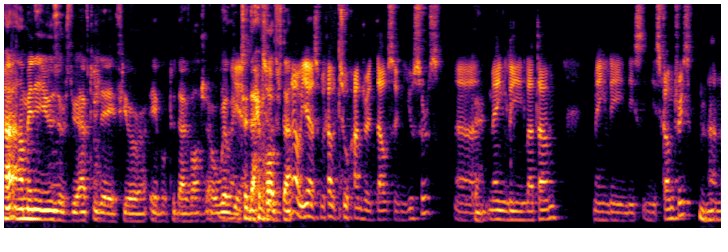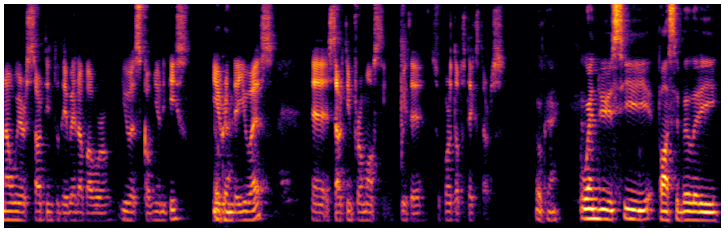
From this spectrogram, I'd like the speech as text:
How, how, many users do you have today, if you're able to divulge or willing yeah, to divulge that? No, yes, we have two hundred thousand users, uh, okay. mainly in Latam, mainly in these in these countries, mm-hmm. and now we are starting to develop our U.S. communities here okay. in the U.S., uh, starting from Austin with the support of Techstars. Okay. When do you see possibility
